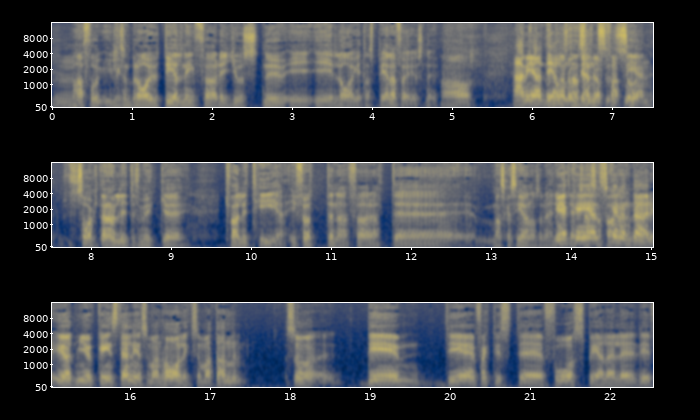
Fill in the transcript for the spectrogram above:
Mm. och han får liksom bra utdelning för det just nu i, i laget han spelar för just nu. Ja. Nej men jag delar nog den uppfattningen. Så, saknar han lite för mycket kvalitet i fötterna för att eh, man ska se honom som den Men jag riktiga kan älska den där ödmjuka inställningen som han har liksom. Att han, så det, det är faktiskt eh, få spelare, eller det är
